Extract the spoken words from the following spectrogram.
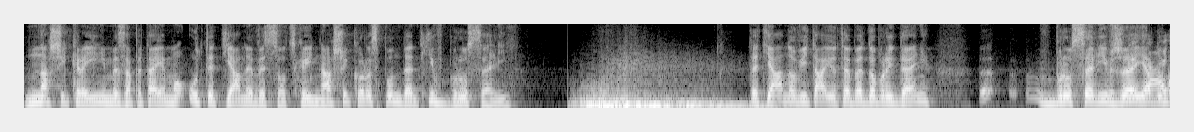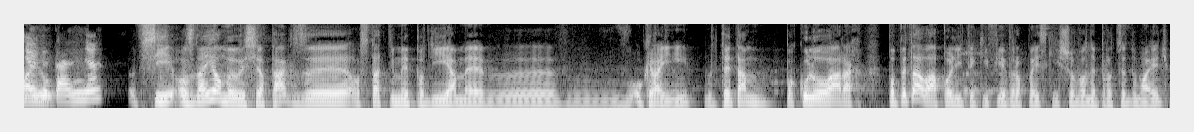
нашій країні? Ми запитаємо у Тетяни Висоцької, нашої кореспондентки в Брюсселі. Тетяно, вітаю тебе. Добрий день. Е, В Брюсселі вже, я Вітаю, думаю, вітання. всі ознайомилися так з е, ostatніми подіями е, в Україні. Ти там по кулуарах попитала політиків європейських, що вони про це думають.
